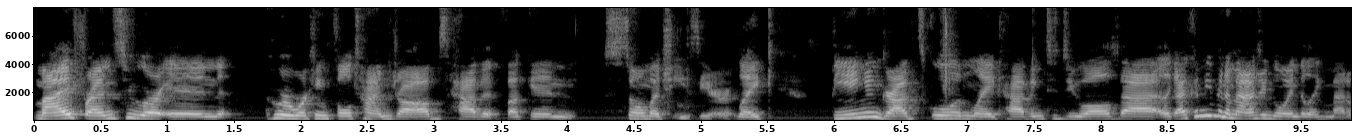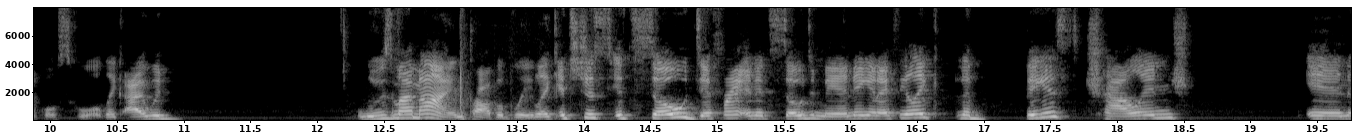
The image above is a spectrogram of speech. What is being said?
my friends who are in who are working full-time jobs have it fucking so much easier. Like being in grad school and like having to do all of that, like I couldn't even imagine going to like medical school. Like I would lose my mind probably. Like it's just it's so different and it's so demanding and I feel like the biggest challenge in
